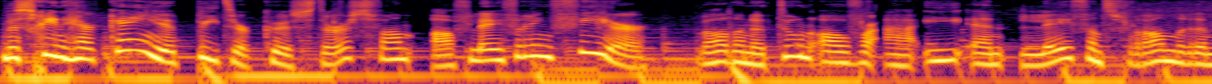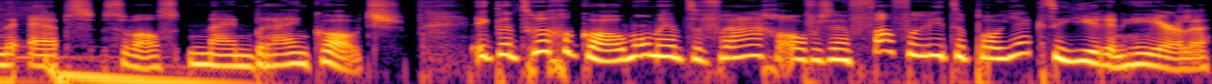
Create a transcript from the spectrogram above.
Misschien herken je Pieter Kusters van aflevering 4. We hadden het toen over AI en levensveranderende apps zoals Mijn Brein Coach. Ik ben teruggekomen om hem te vragen over zijn favoriete projecten hier in Heerlen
